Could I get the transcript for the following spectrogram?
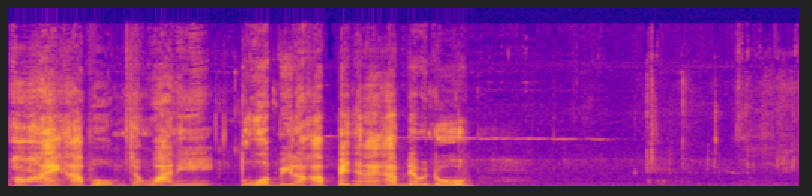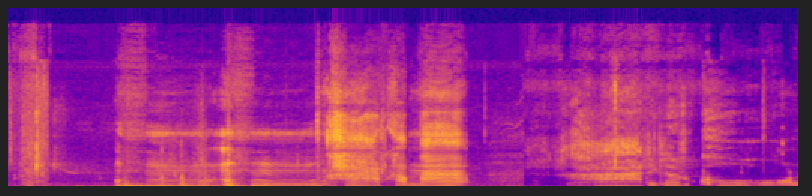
เขาให้ครับผม จังหวะนี้ตัวอีกแล้วครับเป็นยังไงครับเดี๋ยวมาดู อื้อหือ ขาดครับนะ ขาดอีกแล้วทุกคน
